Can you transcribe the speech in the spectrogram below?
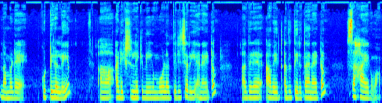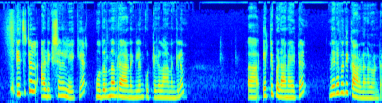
നമ്മുടെ കുട്ടികളുടെയും അഡിക്ഷനിലേക്ക് നീങ്ങുമ്പോൾ അത് തിരിച്ചറിയാനായിട്ടും അതിന് അവ അത് തിരുത്താനായിട്ടും സഹായകമാകും. ഡിജിറ്റൽ അഡിക്ഷനിലേക്ക് മുതിർന്നവരാണെങ്കിലും കുട്ടികളാണെങ്കിലും എത്തിപ്പെടാനായിട്ട് നിരവധി കാരണങ്ങളുണ്ട്.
